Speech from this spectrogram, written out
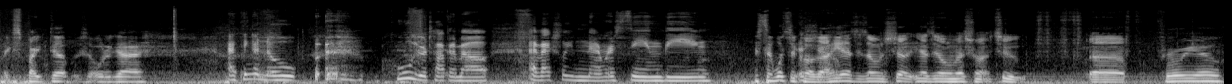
like spiked up. He's an older guy. I think I know who you're talking about. I've actually never seen the. It's like what's it called? guy? He has his own show. He has his own restaurant too. Uh, Furio.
